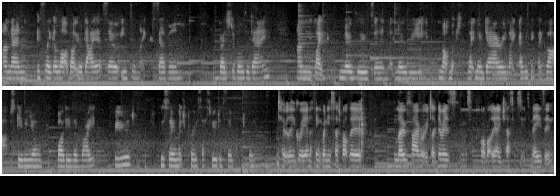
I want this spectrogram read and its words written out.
And then it's like a lot about your diet. So eating like seven vegetables a day and like no gluten, like no wheat, not much, like no dairy, like everything like that. Just giving your body the right food because so much processed food is so bad for you. Totally agree. And I think when you said about the low thyroid. Like there is, we said before about the NHS, obviously it's amazing,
